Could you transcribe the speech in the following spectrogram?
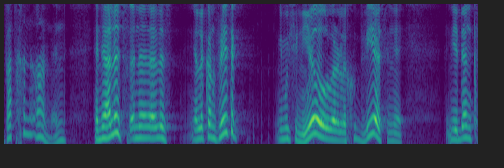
Wat gaan aan? En en hulle is en hulle is hulle kan vreeslik emosioneel oor hulle goed wees en jy en jy dink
